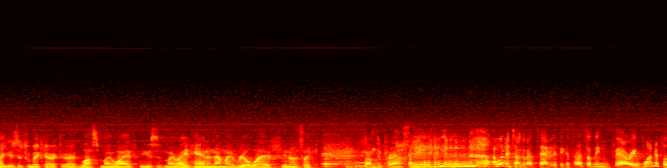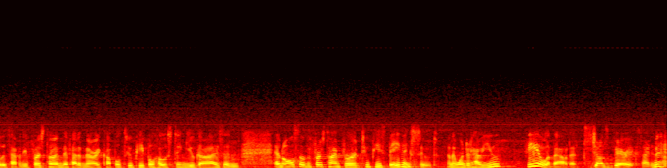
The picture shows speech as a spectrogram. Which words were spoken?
I use it for my character. I've lost my wife. I use for my right hand, and now my real wife. You know, it's like I'm depressed. I want to talk about Saturday because that's something very wonderful that's happening. First time they've had a married couple, two people hosting, you guys, and and also the first time for a two-piece bathing suit. And I wondered how you feel about it. John's very excited about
